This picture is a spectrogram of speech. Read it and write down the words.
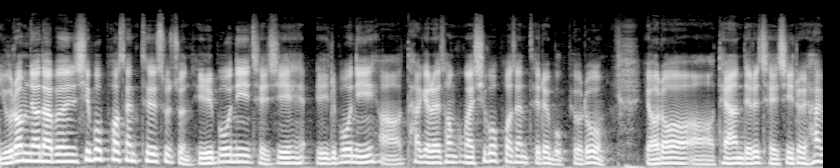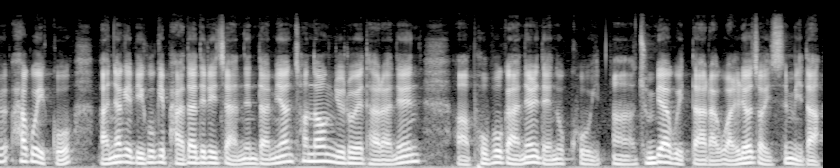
유럽 연합은 15% 수준, 일본이 제시 일본이 어, 타결에 성공한 15% 10%를 목표로 여러 어, 대안들을 제시를 하, 고 있고 만약에 미국이 받아들이지 않는다면 천억 유로에 달하는 어, 보복안을 내놓고 어, 준비하고 있다라고 알려져 있습니다.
